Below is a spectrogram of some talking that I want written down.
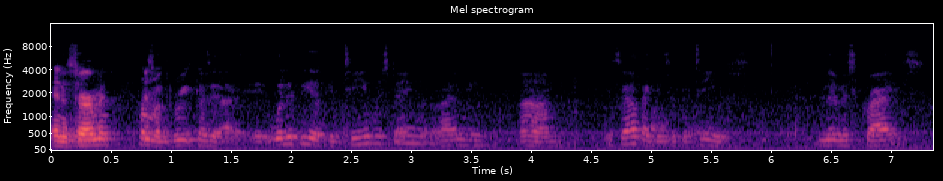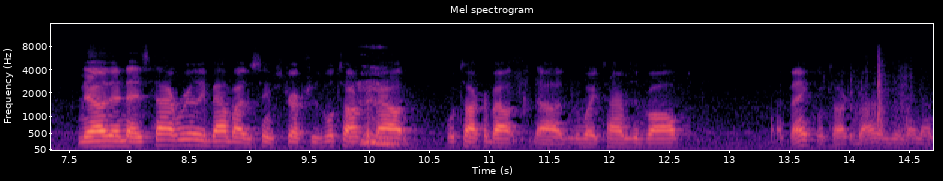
In a know, sermon, From a Greek, because it, would it be a continuous thing? I mean, um, it sounds like it's a continuous. Live as Christ. no, then it's not really bound by the same structures. We'll talk about we'll talk about uh, the way time's involved. I think we'll talk about it. We might not.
